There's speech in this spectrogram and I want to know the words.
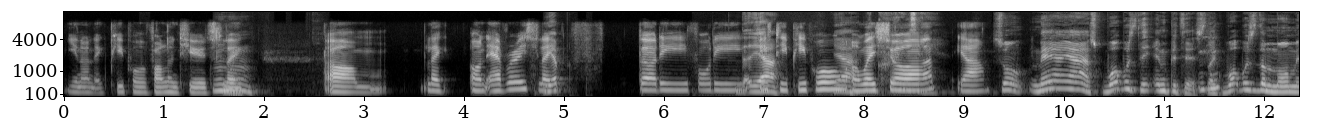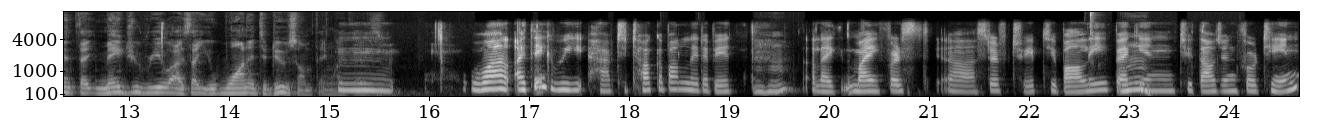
you know like people volunteered like Mhm. um like on average like Yep. 30 40 Th- yeah. 50 people Yeah. always show up yeah So may I ask, what was the impetus? Mm-hmm. Like, what was the moment that made you realize that you wanted to do something like this? Mm, well i think we have to talk about a little bit Mm-hmm. like my first uh, surf trip to Bali back Mm. in 2014,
